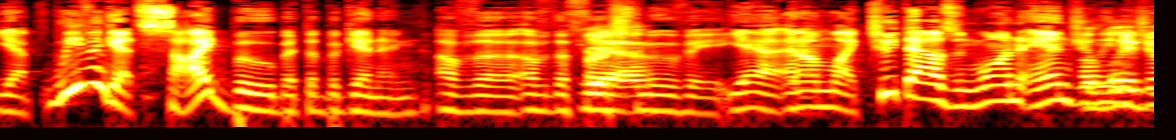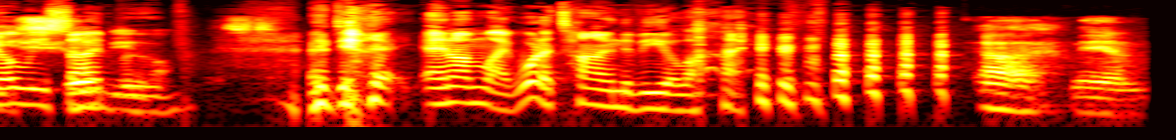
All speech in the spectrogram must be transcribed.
Yep. We even get side boob at the beginning of the of the first Yeah. movie. Yeah, and I'm like 2001 Angelina Jolie side boob. and I'm like, what a time to be alive. Ah, man.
